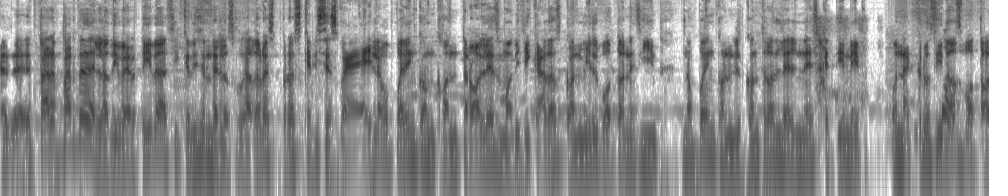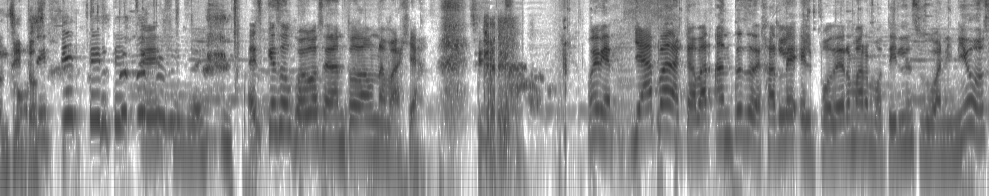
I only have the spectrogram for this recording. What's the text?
eh, para- parte de lo divertido, así que dicen de los jugadores pros que dices, güey, luego pueden con controles modificados con mil botones y no pueden con el control del NES que tiene una cruz y dos botoncitos. Sí, sí. Es que esos juegos eran toda una magia. Sí. Muy bien, ya para acabar, antes de dejarle el poder marmotil en sus One News,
